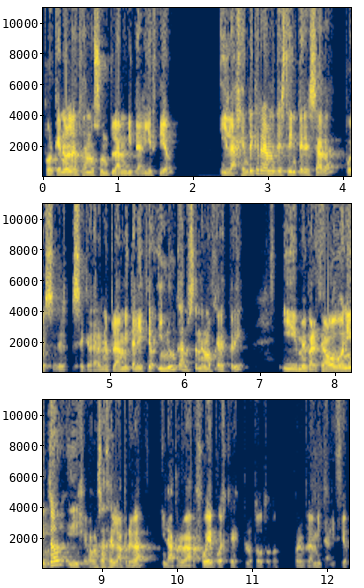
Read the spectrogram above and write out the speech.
¿Por qué no lanzamos un plan vitalicio? Y la gente que realmente esté interesada, pues eh, se quedará en el plan vitalicio y nunca nos tendremos que despedir. Y me pareció algo bonito y dije, vamos a hacer la prueba. Y la prueba fue, pues, que explotó todo con el plan vitalicio.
